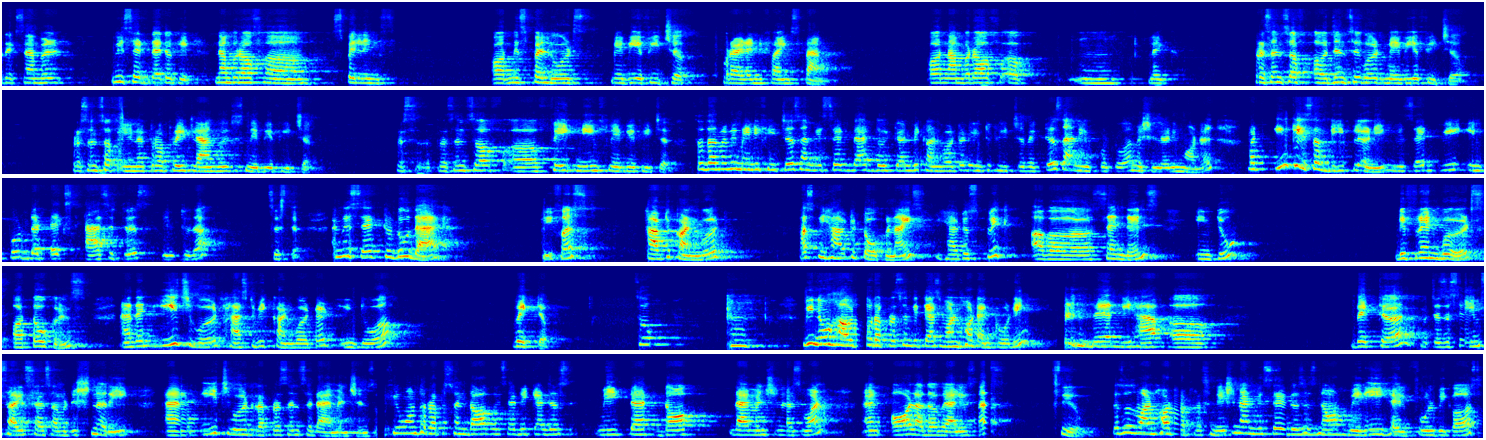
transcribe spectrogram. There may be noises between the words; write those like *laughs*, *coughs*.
For example, we said that, okay, number of uh, spellings or misspelled words may be a feature for identifying spam. Or number of uh, um, like presence of urgency word may be a feature. Presence of inappropriate language may be a feature presence of uh, fake names may be a feature so there may be many features and we said that they can be converted into feature vectors and input to a machine learning model but in case of deep learning we said we input the text as it is into the system and we said to do that we first have to convert First, we have to tokenize. We have to split our sentence into different words or tokens. And then each word has to be converted into a vector. So *clears throat* we know how to represent it as one hot encoding, *clears throat* where we have a vector, which is the same size as our dictionary, and each word represents a dimension. So if you want to represent dog, we said we can just make that dog dimension as 1 and all other values as 0. This is one hot representation and we say this is not very helpful because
